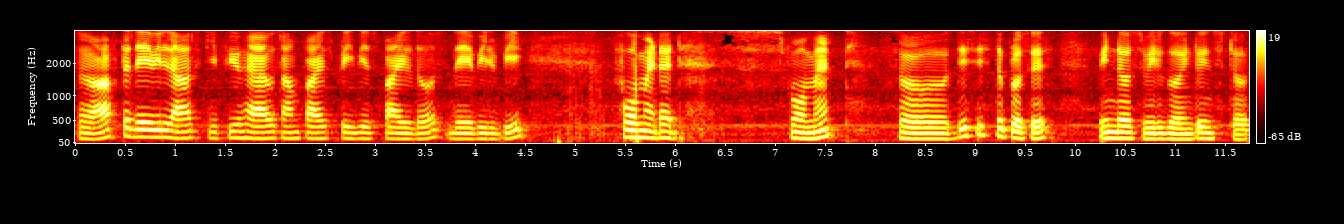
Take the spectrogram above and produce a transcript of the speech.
So after they will ask if you have some files previous file those they will be formatted format. So this is the process windows will going to install.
